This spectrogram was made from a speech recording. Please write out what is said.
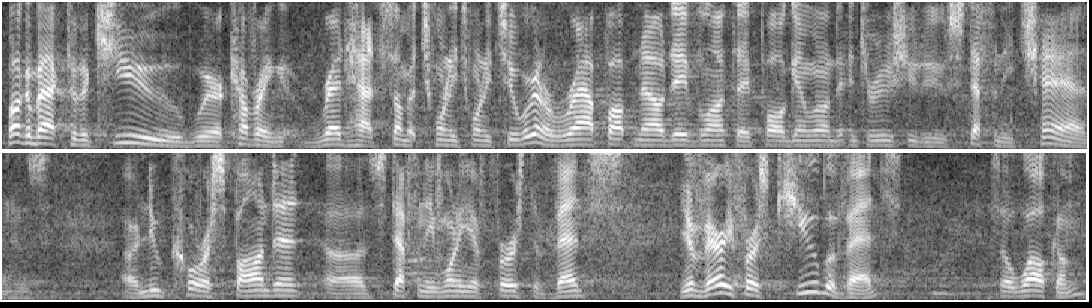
Welcome back to theCUBE. We're covering Red Hat Summit 2022. We're going to wrap up now. Dave Vellante, Paul, again, we want to introduce you to Stephanie Chan, who's our new correspondent. Uh, Stephanie, one of your first events, your very first CUBE event, so welcome.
